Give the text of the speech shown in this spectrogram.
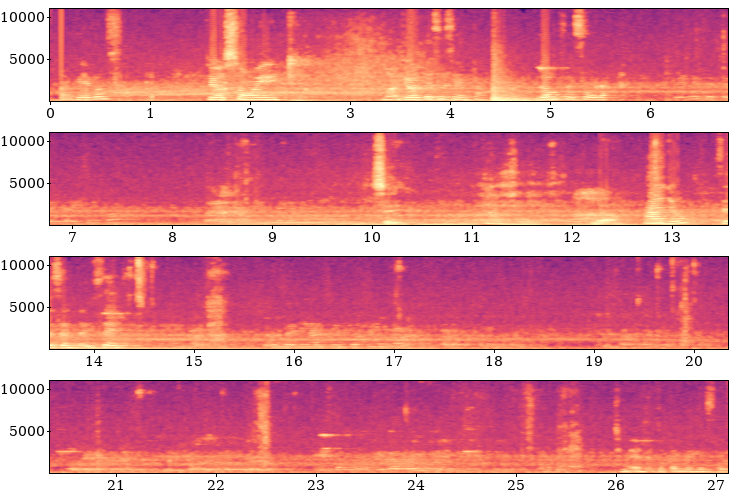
Extranjeros, yo soy mayor de 60, profesora. ¿Tiene 65? Sí. No. Ah, yo, 66. ¿No serían 105? Sí, me le toca envejecer.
